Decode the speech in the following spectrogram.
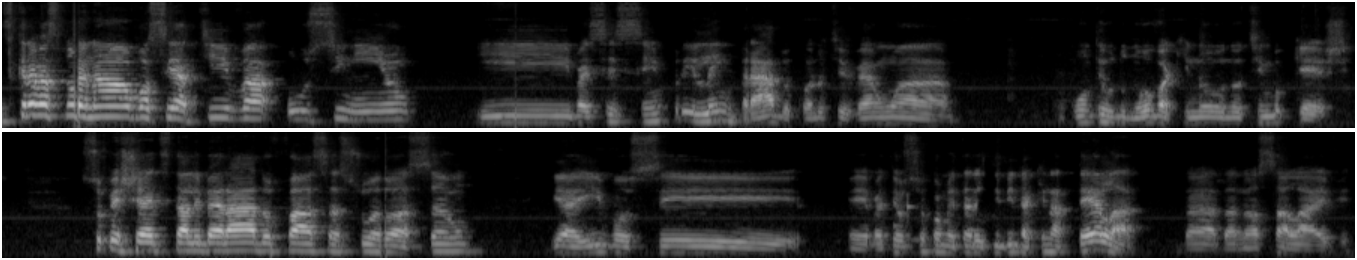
Inscreva-se no canal, você ativa o sininho e vai ser sempre lembrado quando tiver uma, um conteúdo novo aqui no, no TimbuCast. Superchat está liberado, faça a sua doação e aí você vai ter o seu comentário exibido aqui na tela da, da, nossa live.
